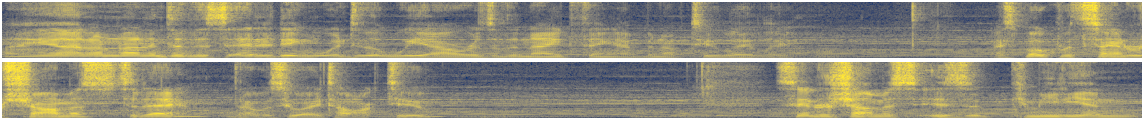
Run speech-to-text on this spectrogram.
I, uh, I'm not into this editing into the wee hours of the night thing I've been up to lately. I spoke with Sandra Shamas today. That was who I talked to. Sandra Shamas is a comedian.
